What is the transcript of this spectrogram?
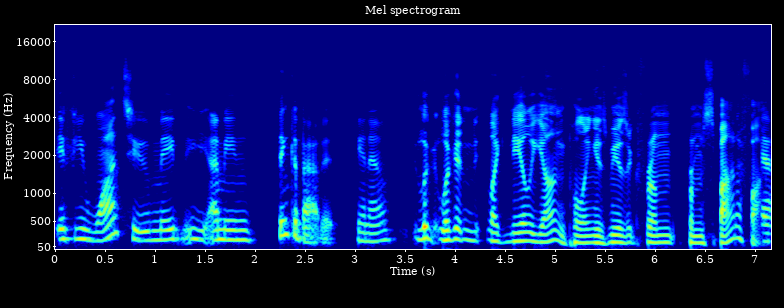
if you want to, maybe, I mean, think about it, you know? Look look at like Neil Young pulling his music from from Spotify. Yeah.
